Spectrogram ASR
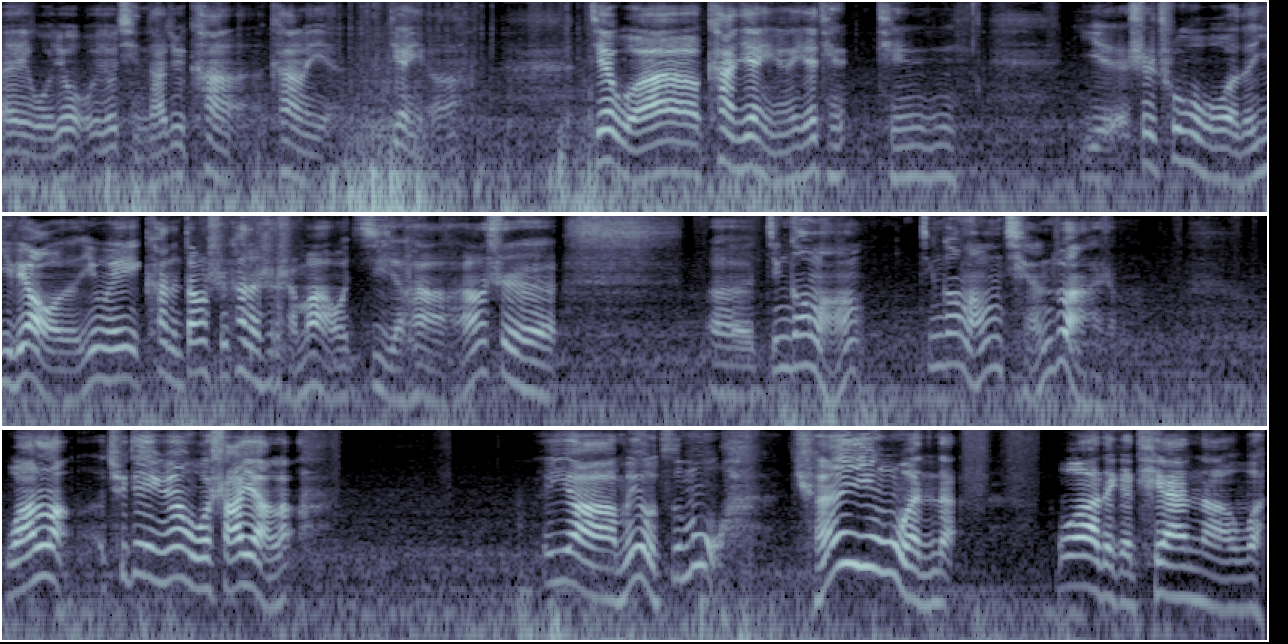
哎，我就我就请他去看看了一眼电影，结果看电影也挺挺也是出乎我的意料的，因为看的当时看的是什么？我记下看，好像是呃《金刚狼》《金刚狼前传》还是什么？完了，去电影院我傻眼了。哎呀，没有字幕，全英文的。我的个天哪！我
